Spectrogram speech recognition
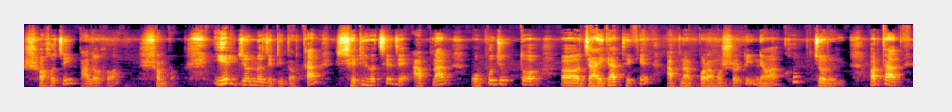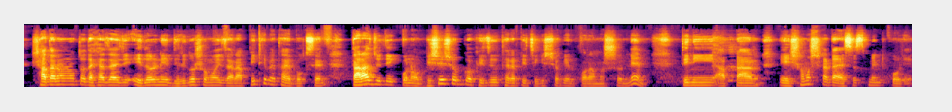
সহজেই ভালো হওয়া সম্ভব। এর জন্য যেটি দরকার, সেটি হচ্ছে যে আপনার উপযুক্ত জায়গা থেকে আপনার পরামর্শটি নেওয়া খুব জরুরি। অর্থাৎ সাধারণত দেখা যায় যে এই ধরনের দীর্ঘ সময় যারা পিঠে ব্যথায় ভুগছেন, তারা যদি কোনো বিশেষজ্ঞ ফিজিওথেরাপি চিকিৎসকের পরামর্শ নেন, তিনি আপনার এই সমস্যাটা অ্যাসেসমেন্ট করে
